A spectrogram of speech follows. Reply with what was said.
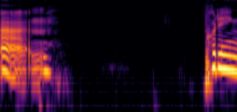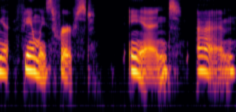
um, putting families first and um,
